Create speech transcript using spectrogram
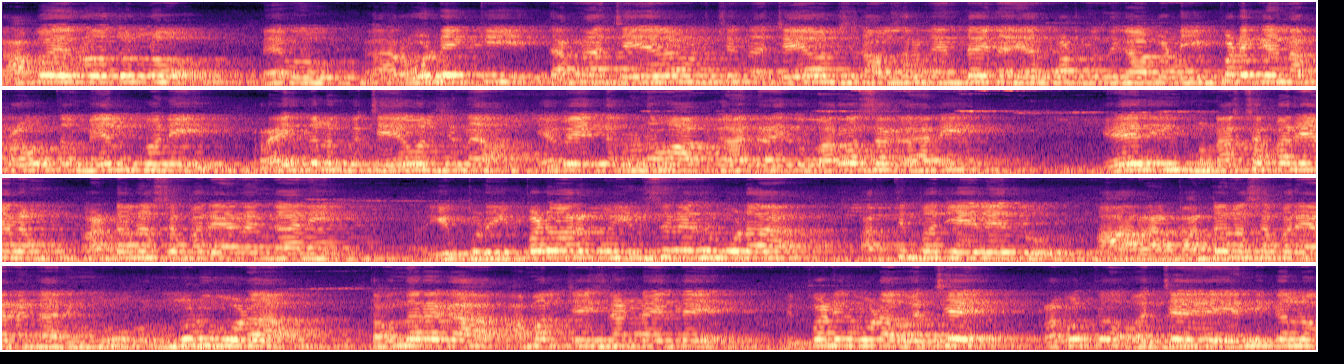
రాబోయే రోజుల్లో మేము ఆ రోడ్డెక్కి ధర్నా చేయవలసిన చేయవలసిన అవసరం ఎంతైనా ఏర్పడుతుంది కాబట్టి ఇప్పటికైనా ప్రభుత్వం మేల్కొని రైతులకు చేయవలసిన ఏవైతే రుణమాఫీ కానీ రైతు భరోసా కానీ ఏది నష్టపరిహారం పంట నష్టపరిహారం కానీ ఇప్పుడు ఇప్పటి వరకు ఇన్సూరెన్స్ కూడా వర్తింపజేయలేదు. ఆ పంట నష్టపరిహారం కానీ మూడు కూడా తొందరగా అమలు చేసినట్టయితే ఇప్పటికి కూడా వచ్చే ప్రభుత్వం వచ్చే ఎన్నికల్లో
